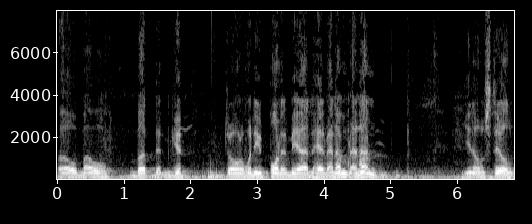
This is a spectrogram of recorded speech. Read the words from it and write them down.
Oh, my old butt didn't get thrown when he pointed me out and had, and I'm and I'm, you know, still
